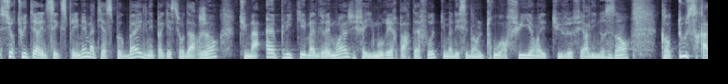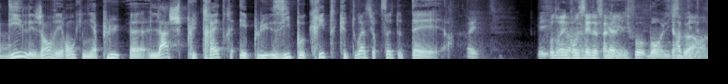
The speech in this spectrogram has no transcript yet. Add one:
sur Twitter, il s'est exprimé, Mathias Pogba, il n'est pas question d'argent. Tu m'as impliqué malgré moi, j'ai failli mourir par ta faute. Tu m'as laissé dans le trou en fuyant et tu veux faire l'innocent. Quand tout sera dit, les gens verront qu'il n'y a plus lâche, plus traître et plus hypocrite que toi sur cette terre. Il faudrait un conseil de famille. Il faut, bon, l'histoire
